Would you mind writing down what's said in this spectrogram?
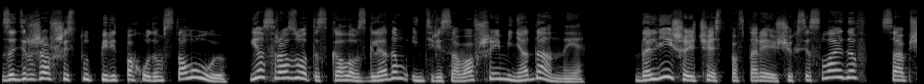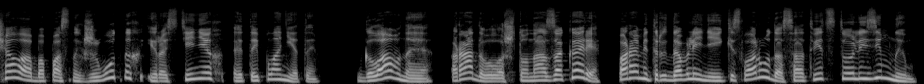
Задержавшись тут перед походом в столовую, я сразу отыскала взглядом интересовавшие меня данные Дальнейшая часть повторяющихся слайдов сообщала об опасных животных и растениях этой планеты. Главное, радовало, что на Азакаре параметры давления и кислорода соответствовали земным,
